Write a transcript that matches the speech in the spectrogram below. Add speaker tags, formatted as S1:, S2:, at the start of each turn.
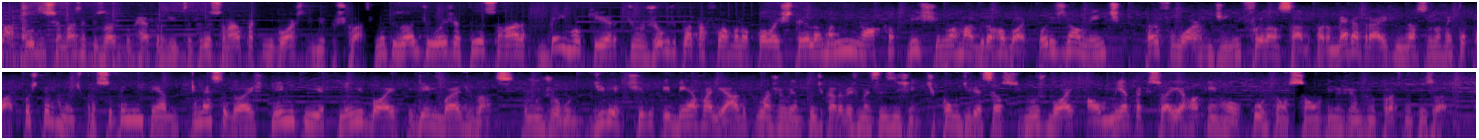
S1: Olá a todos, este é mais um episódio do Retro Hits, a trilha sonora para quem gosta de micros clássicos. No episódio de hoje, a trilha sonora bem roqueira de um jogo de plataforma no qual a estrela é uma minhoca vestindo uma armadura robótica. Originalmente, Earthworm Jim foi lançado para o Mega Drive em 1994, posteriormente para Super Nintendo, MS-DOS, Game Gear, Game Boy e Game Boy Advance. É um jogo divertido e bem avaliado por uma juventude cada vez mais exigente. Como diria Celso Blues Boy, aumenta que isso aí é rock and roll. Curtam o som e nos vemos no próximo episódio.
